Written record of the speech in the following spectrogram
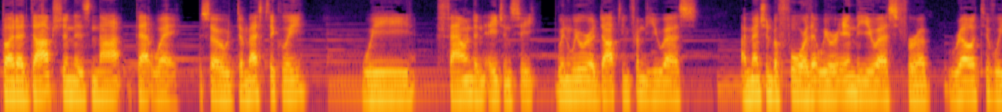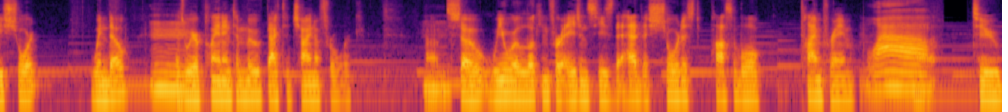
but adoption is not that way. So domestically, we found an agency when we were adopting from the US. I mentioned before that we were in the US for a relatively short window as we were planning to move back to China for work. Um, so we were looking for agencies that had the shortest possible time frame Wow. to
